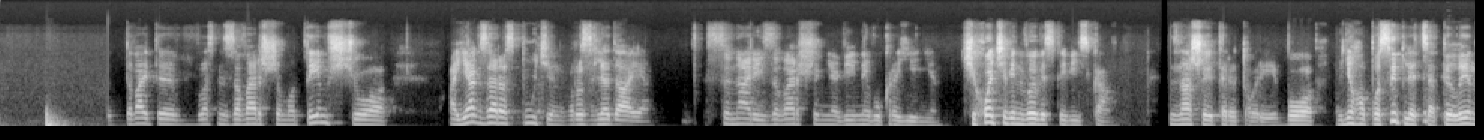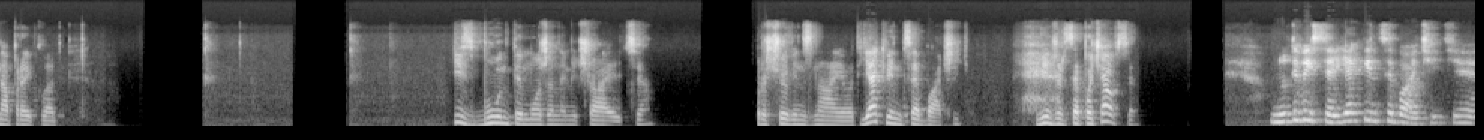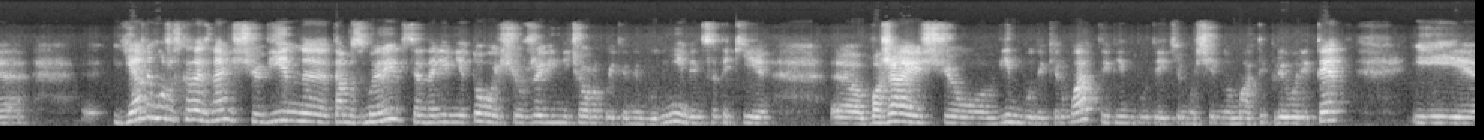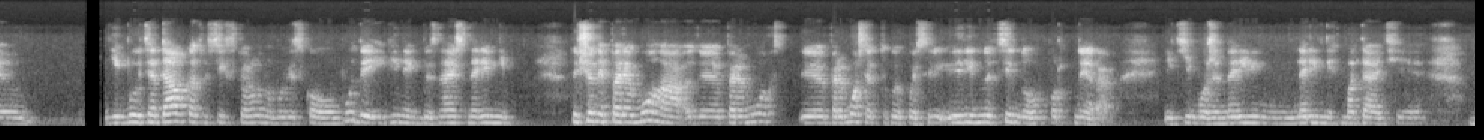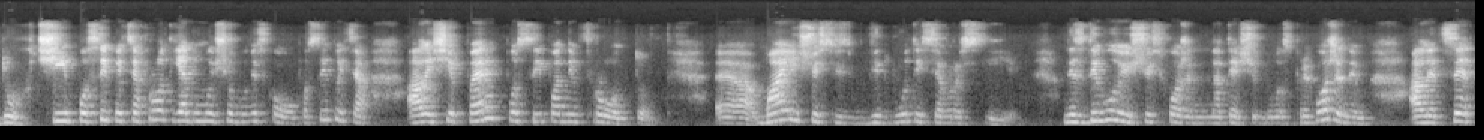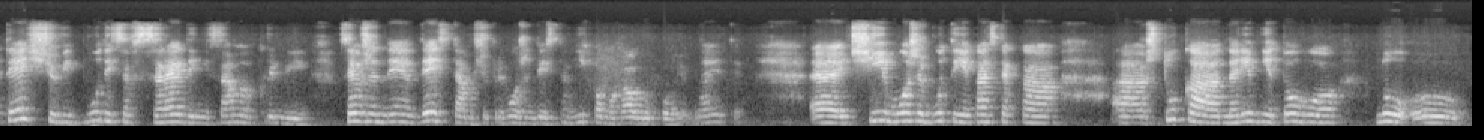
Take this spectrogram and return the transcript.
давайте власне завершимо тим, що а як зараз Путін розглядає сценарій завершення війни в Україні? Чи хоче він вивести війська з нашої території? Бо в нього посипляться тили, наприклад. Якісь бунти, може, намічаються. Про що він знає? От як він це бачить? Він же це почався. Ну, дивися, як він це бачить. Я не можу сказати, знаєш, що він е, там змирився на рівні того, що вже він нічого робити не буде. Ні, він все-таки е, вважає, що він буде керувати, він буде якимось чином мати пріоритет. І якби ця давка з усіх сторон обов'язково буде, і він, якби, знаєш, на рівні. То що не перемога, е, перемог, е, переможця такого якогось рівноцінного партнера які може на, рів... на рівних мотати дух. Чи посипеться фронт? Я думаю, що обов'язково посипеться, але ще перед посипаним фронтом е, має щось відбутися в Росії. Не здивую, щось схоже на те, що було з Пригожиним, але це те, що відбудеться всередині, саме в Кремлі. Це вже не десь там, що Пригожин десь там їхав, махав рукою. Знаєте? Е, чи може бути якась така е, штука на рівні того, ну,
